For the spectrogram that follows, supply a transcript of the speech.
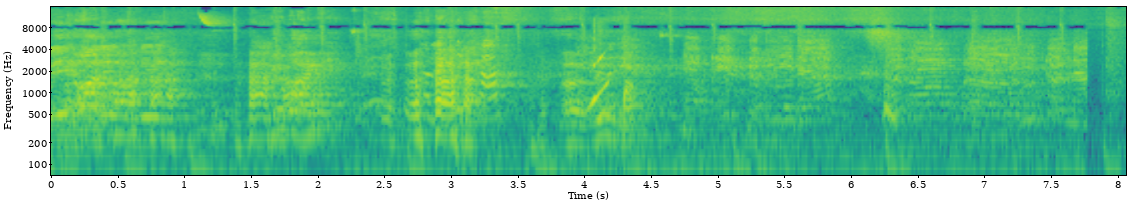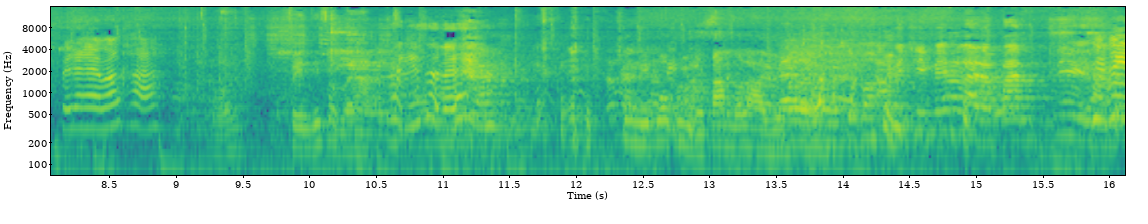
ดีของดีของดีไม่ไหวเออลื่นครับเป็นยังไงบ้างคะโอ้ยเป็นที่สุดเลยฮะเป็นที่สุดเลยช่วงนี้พวกกูอยู่กับตั้มเวลาอยู่ไม่คิดไม่เท่าไหร่หรอกปันนี่พี่ดี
